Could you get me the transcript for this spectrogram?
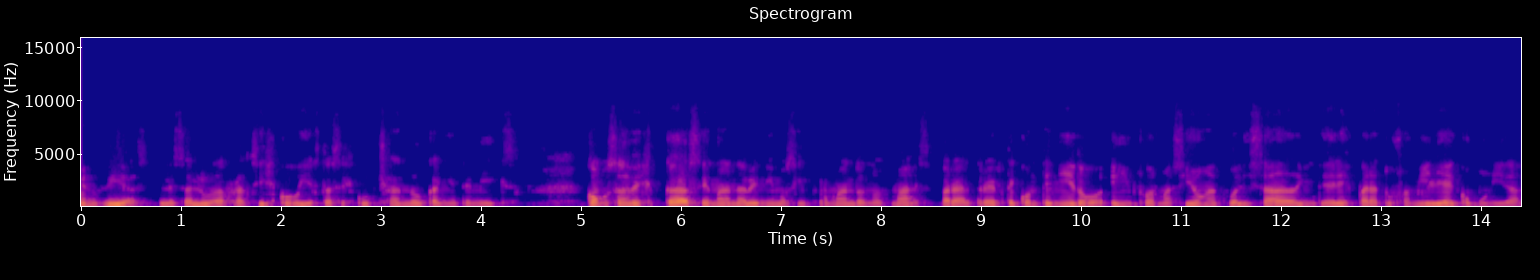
Buenos días, les saluda Francisco y estás escuchando Cañete Mix. Como sabes, cada semana venimos informándonos más para traerte contenido e información actualizada de interés para tu familia y comunidad.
